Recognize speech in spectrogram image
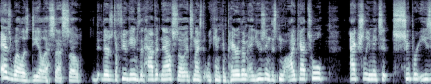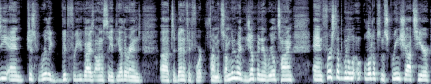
as well as DLSS. So th there's a few games that have it now, so it's nice that we can compare them. And using this new ICAT tool, actually makes it super easy and just really good for you guys, honestly, at the other end uh, to benefit for, from it. So I'm going to go ahead and jump in in real time. And first up, I'm going to load up some screenshots here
